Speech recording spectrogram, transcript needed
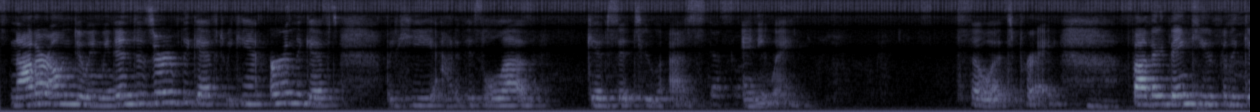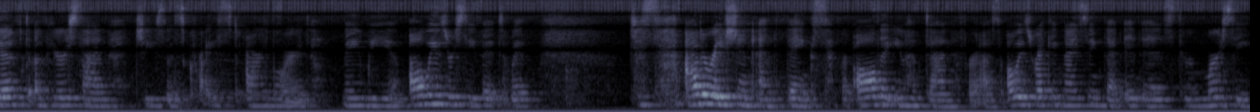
It's not our own doing. We didn't deserve the gift, we can't earn the gift, but he, out of his love, gives it to us anyway. So let's pray. Father, thank you for the gift of your Son, Jesus Christ, our Lord. May we always receive it with just adoration and thanks for all that you have done for us, always recognizing that it is through mercy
